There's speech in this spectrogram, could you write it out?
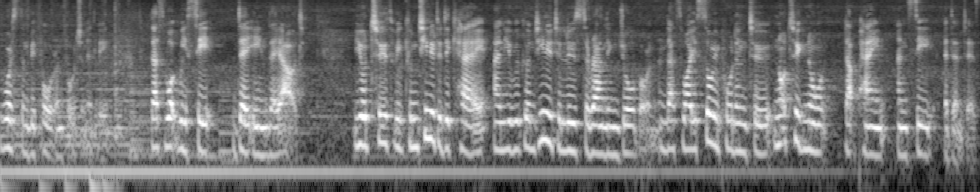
worse than before, unfortunately. That's what we see day in, day out. Your tooth will continue to decay and you will continue to lose surrounding jawbone. And that's why it's so important to not to ignore that pain and see a dentist.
